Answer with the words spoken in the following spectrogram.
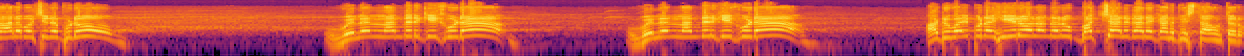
కాలం వచ్చినప్పుడు విలన్లందరికీ కూడా విలన్లందరికీ కూడా అటువైపున హీరోలందరూ బచ్చాలుగానే కనిపిస్తూ ఉంటారు.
